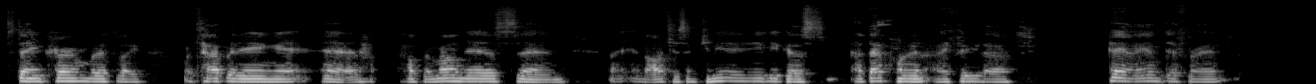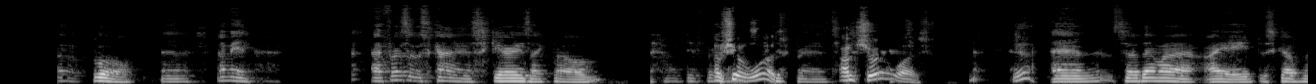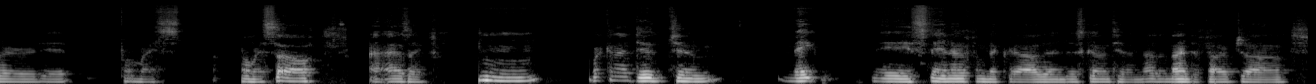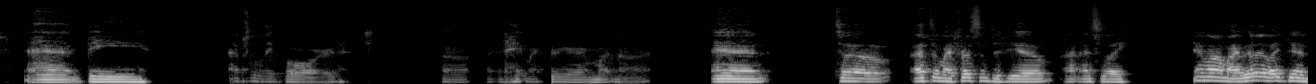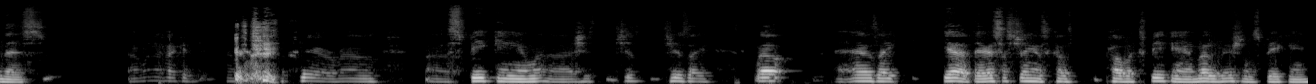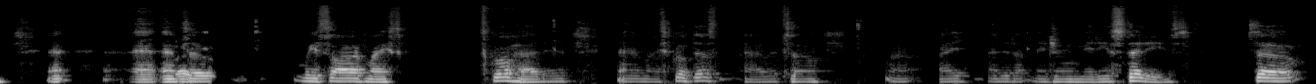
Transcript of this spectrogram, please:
staying current with like what's happening and health and wellness and uh, in the autism community because at that point I figured out, hey, I am different. Oh, cool. I mean, at first it was kind of scary. It's like, well, how different? I'm sure it was. Different. I'm sure it was. Yeah. And so then when I discovered it for my for myself, I was like, hmm, what can I do to make me stand out from the crowd and just go into another nine to five job and be absolutely bored uh, and hate my career and whatnot. And so after my first interview, I was like, "Hey, mom, I really like doing this. I wonder if I could career around uh, speaking and whatnot." She's she's she was like, "Well," and I was like, "Yeah, there is such thing as public speaking and motivational speaking," and and, and right. so we saw if my school had it, and my school does have it. So uh, I ended up majoring in media studies. So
